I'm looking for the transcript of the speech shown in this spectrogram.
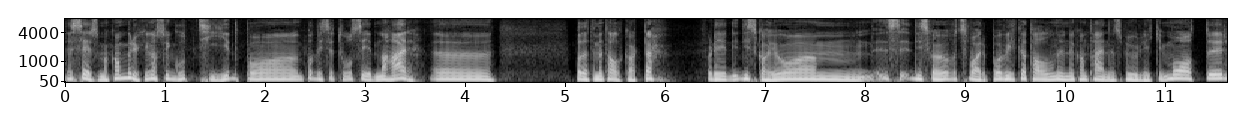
det ser ut som man kan bruke ganske god tid på, på disse to sidene her. eh, på dette med tallkartet. Fordi de, de, skal jo, um, de skal jo svare på hvilke av tallene under kan tegnes på ulike måter.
